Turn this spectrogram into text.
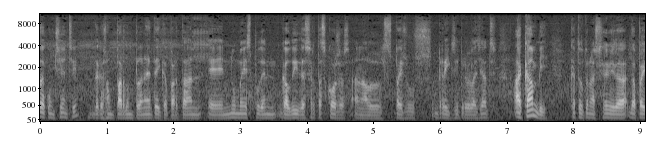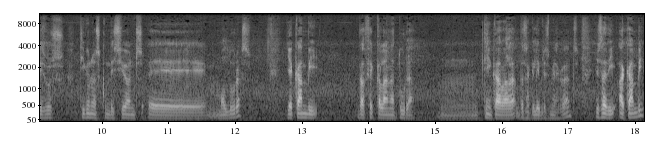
de consciència de que som part d'un planeta i que per tant eh, només podem gaudir de certes coses en els països rics i privilegiats a canvi que tota una sèrie de, de països tinguin unes condicions eh, molt dures i a canvi del fet que la natura mm, tingui cada vegada desequilibris més grans, és a dir, a canvi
